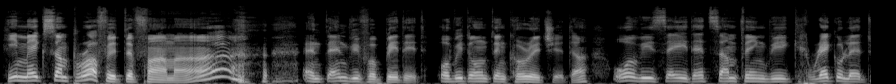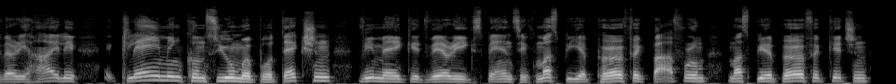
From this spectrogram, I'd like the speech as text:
He makes some profit, the farmer, huh? and then we forbid it, or we don't encourage it, huh? or we say that's something we regulate very highly, claiming consumer protection. We make it very expensive. Must be a perfect bathroom, must be a perfect kitchen,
